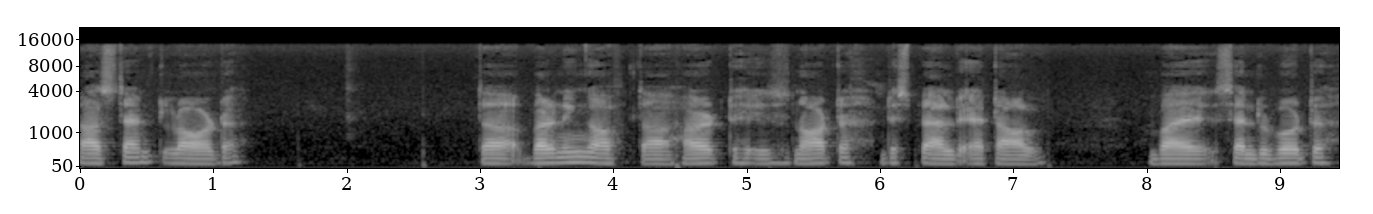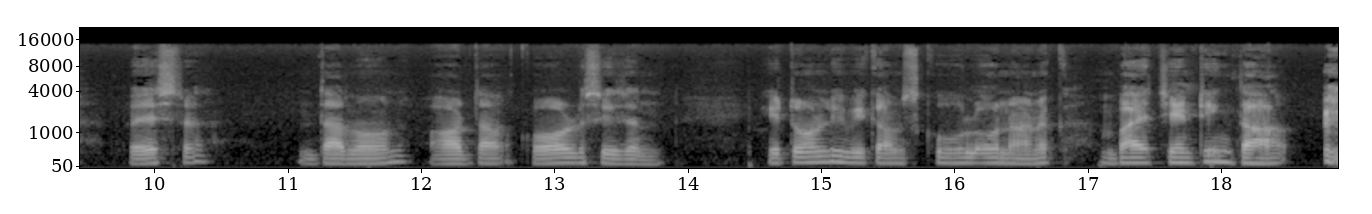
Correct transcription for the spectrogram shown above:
transcendent Lord. The burning of the heart is not dispelled at all by sandalwood paste, the moon, or the cold season. It only becomes cool, O Nanak, by chanting the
